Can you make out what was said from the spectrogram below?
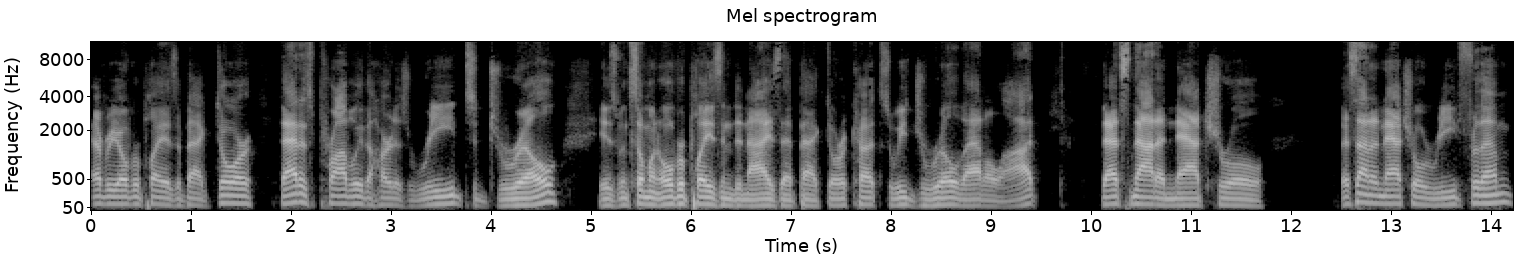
Every overplay is a back door. That is probably the hardest read to drill. Is when someone overplays and denies that backdoor cut. So we drill that a lot. That's not a natural. That's not a natural read for them.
